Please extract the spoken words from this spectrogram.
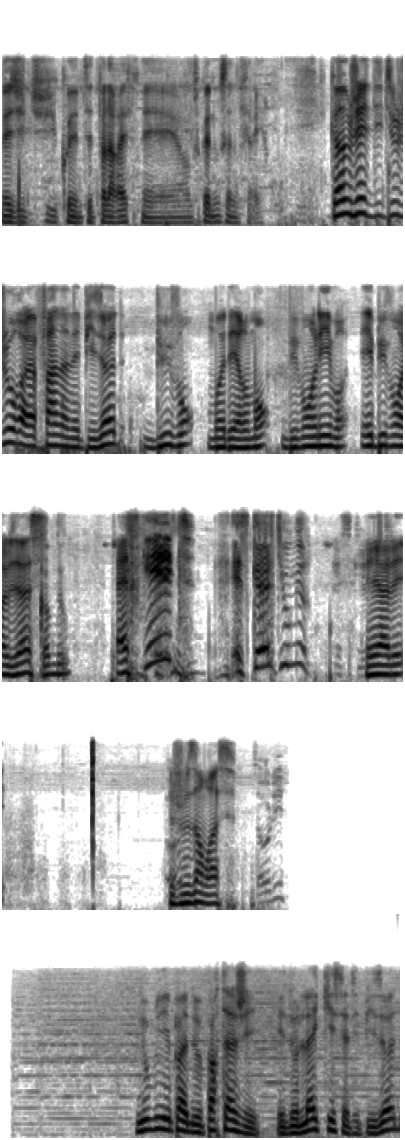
Mais tu connais peut-être pas la ref, mais en tout cas, nous, ça nous fait rire. Comme je le dis toujours à la fin d'un épisode, buvons modérément, buvons libre et buvons Alsace. Comme nous. Est-ce Junge Et allez, je vous embrasse. N'oubliez pas de partager et de liker cet épisode.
